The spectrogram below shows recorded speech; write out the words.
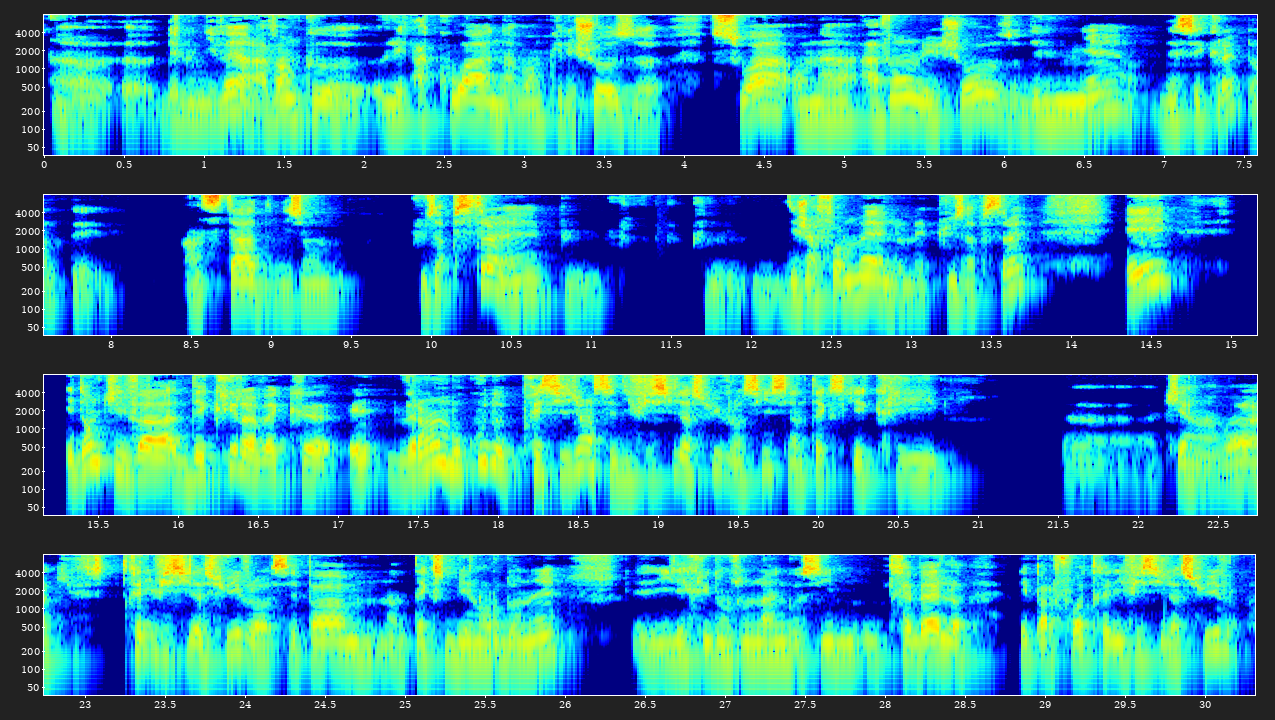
de l'univers, avant que les aquan, avant que les choses soient, on a avant les choses des lumières, des secrets, donc des, un stade, disons, plus abstrait, hein, plus, plus, déjà formel, mais plus abstrait, et et donc, il va décrire avec euh, vraiment beaucoup de précision. C'est difficile à suivre aussi. C'est un texte qui écrit, euh, qui, est voilà, qui est très difficile à suivre. C'est pas un texte bien ordonné. Il écrit dans une langue aussi très belle et parfois très difficile à suivre.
